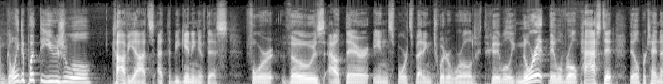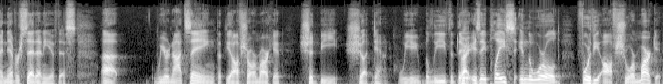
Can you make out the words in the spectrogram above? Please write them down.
I'm going to put the usual caveats at the beginning of this, for those out there in sports betting Twitter world. They will ignore it. They will roll past it. They'll pretend I never said any of this. Uh, we are not saying that the offshore market should be shut down. We believe that there is Right. a place in the world for the offshore market.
